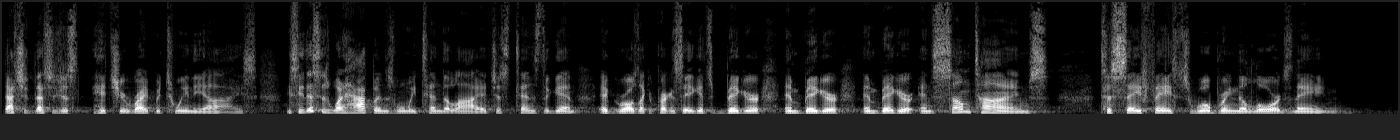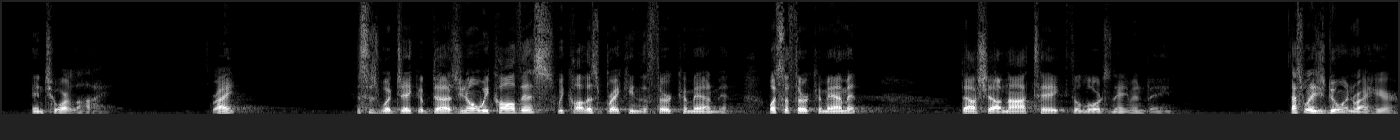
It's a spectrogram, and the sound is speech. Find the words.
That should, that should just hit you right between the eyes. You see, this is what happens when we tend to lie. It just tends to, again, it grows like a pregnancy. It gets bigger and bigger and bigger. And sometimes, to save face, we'll bring the Lord's name into our lie. Right? This is what Jacob does. You know what we call this? We call this breaking the third commandment. What's the third commandment? Thou shalt not take the Lord's name in vain. That's what he's doing right here.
